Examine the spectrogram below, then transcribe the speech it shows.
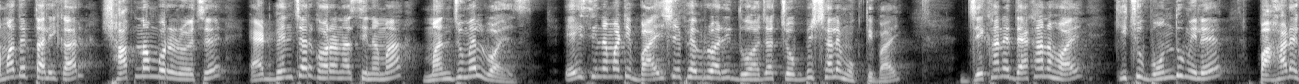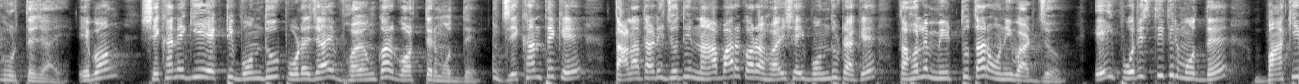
আমাদের তালিকার সাত নম্বরে রয়েছে অ্যাডভেঞ্চার ঘরানা সিনেমা মানজুমেল বয়েজ। এই সিনেমাটি বাইশে ফেব্রুয়ারি দু হাজার চব্বিশ সালে মুক্তি পায়, যেখানে দেখানো হয় কিছু বন্ধু মিলে পাহাড়ে ঘুরতে যায় এবং সেখানে গিয়ে একটি বন্ধু পড়ে যায় ভয়ঙ্কর গর্তের মধ্যে। যেখান থেকে তাড়াতাড়ি যদি না বার করা হয় সেই বন্ধুটাকে, তাহলে মৃত্যু তার অনিবার্য। এই পরিস্থিতির মধ্যে বাকি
